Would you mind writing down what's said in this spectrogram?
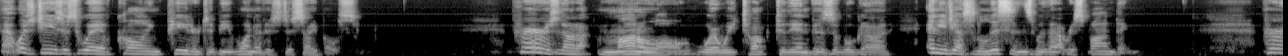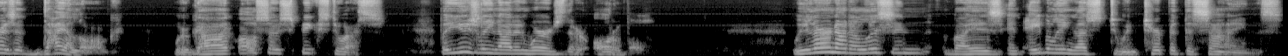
That was Jesus' way of calling Peter to be one of his disciples. Prayer is not a monologue where we talk to the invisible God and he just listens without responding. Prayer is a dialogue where God also speaks to us, but usually not in words that are audible. We learn how to listen by his enabling us to interpret the signs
